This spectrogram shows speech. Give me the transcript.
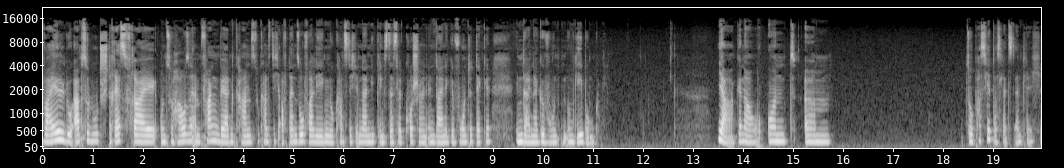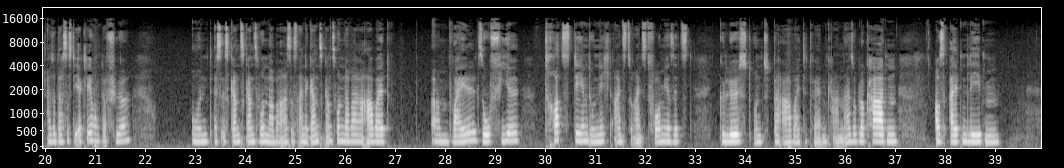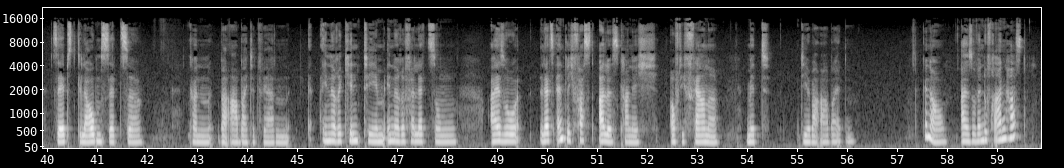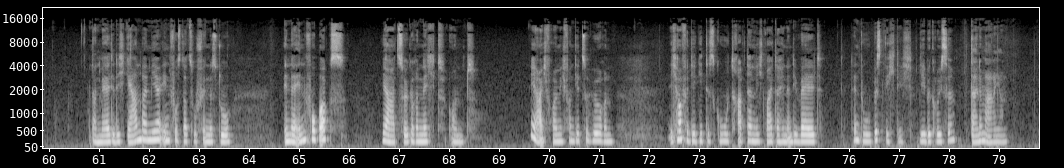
weil du absolut stressfrei und zu Hause empfangen werden kannst. Du kannst dich auf dein Sofa legen, du kannst dich in deinen Lieblingssessel kuscheln, in deine gewohnte Decke, in deiner gewohnten Umgebung. Ja, genau. Und ähm, so passiert das letztendlich. Also das ist die Erklärung dafür. Und es ist ganz, ganz wunderbar. Es ist eine ganz, ganz wunderbare Arbeit, ähm, weil so viel, trotzdem du nicht eins zu eins vor mir sitzt, gelöst und bearbeitet werden kann. Also Blockaden aus alten Leben, selbst Glaubenssätze können bearbeitet werden, innere Kindthemen, innere Verletzungen. Also letztendlich fast alles kann ich auf die Ferne mit dir bearbeiten. Genau, also wenn du Fragen hast, dann melde dich gern bei mir. Infos dazu findest du in der Infobox. Ja, zögere nicht und ja, ich freue mich von dir zu hören. Ich hoffe, dir geht es gut. Trag dein Licht weiterhin in die Welt, denn du bist wichtig. Liebe Grüße, deine Marion.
